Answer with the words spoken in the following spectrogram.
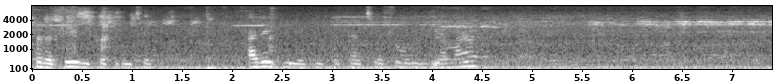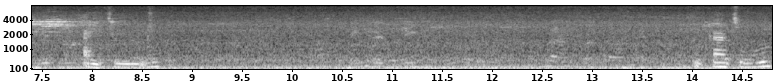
સરસ એવી કપડું છે. આ રેગ્યુલર દુપટ્ટા છે સો રૂપિયામાં. આવી જોઈએ. એક કાચું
